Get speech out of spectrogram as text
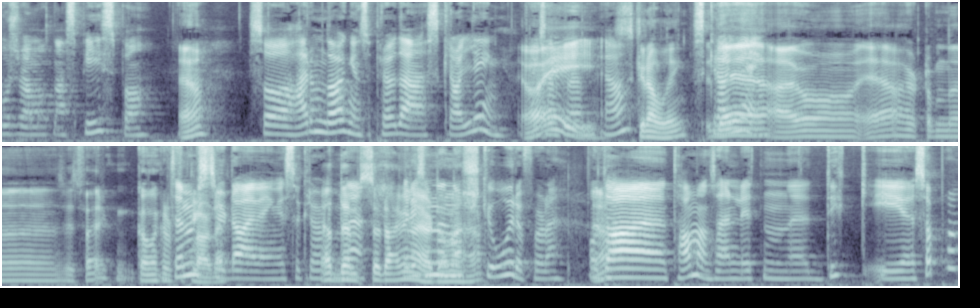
bortsett fra måten jeg spiser på. Ja. Så her om dagen så prøvde jeg skralling. Oi! Ja. Skralling. Det er jo Jeg har hørt om det litt før. Kan du Dumpster det? diving, hvis du Ja, klarer det. det er liksom det norske ordet for det. Og Ja. da tar man seg en liten eh, dykk i søpla,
